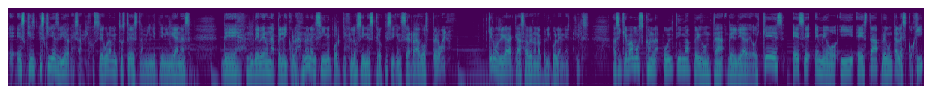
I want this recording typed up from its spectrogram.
es que, es que ya es viernes, amigos. Seguramente ustedes también ya tienen ganas de ver una película, no en el cine, porque los cines creo que siguen cerrados, pero bueno queremos llegar a casa a ver una película en Netflix. Así que vamos con la última pregunta del día de hoy. ¿Qué es SMO? Y esta pregunta la escogí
